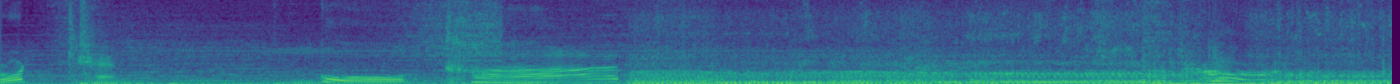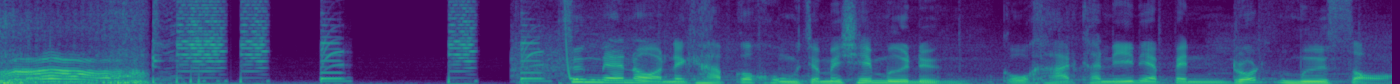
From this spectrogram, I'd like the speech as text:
รถแข่ง โกคาร์ท ซึ่งแน่นอนนะครับก็คงจะไม่ใช่มือหนึ่งโกคาร์ทคันนี้เนี่ยเป็นรถมือสอง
